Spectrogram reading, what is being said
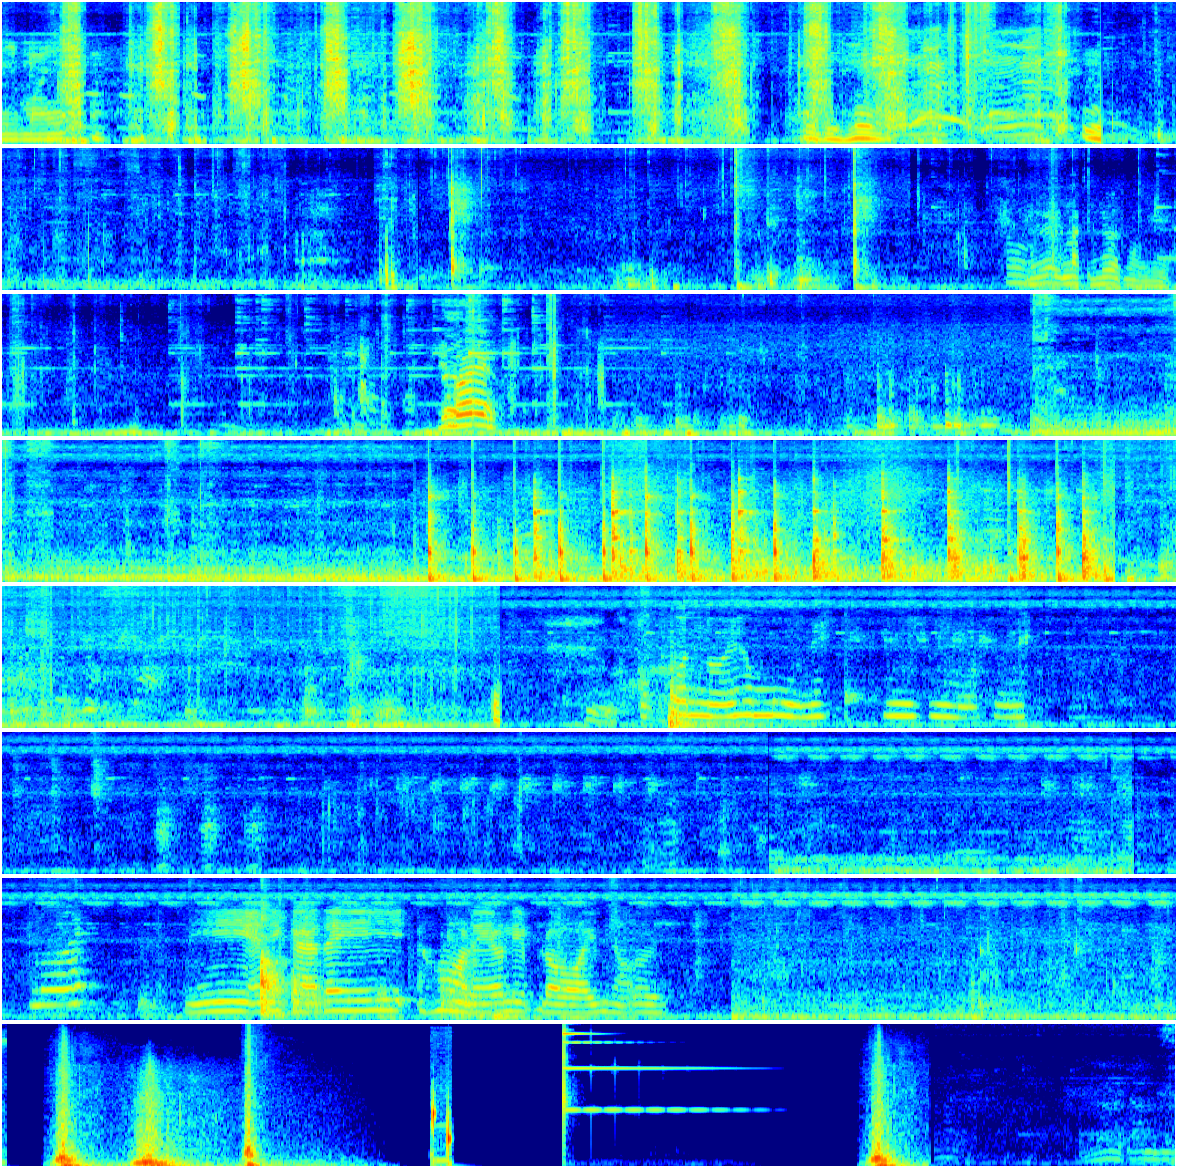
มีไหม้อุ่นแห้งเลือดมักเลือดมองดิกินเลย คนน้อยทำหมูเนี่ยมีหมูคนมด นี่อันนี้ก็ได้ห่อแล้วเรียบร้อยพี่น้องเอ้ย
